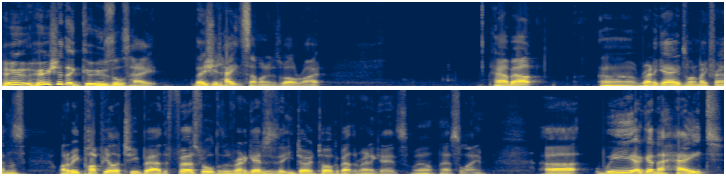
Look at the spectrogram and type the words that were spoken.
Who, who should the Goozles hate? They should hate someone as well, right? How about, uh, Renegades? Want to make friends? Want to be popular? Too bad. The first rule to the Renegades is that you don't talk about the Renegades. Well, that's lame. Uh, we are to hate...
